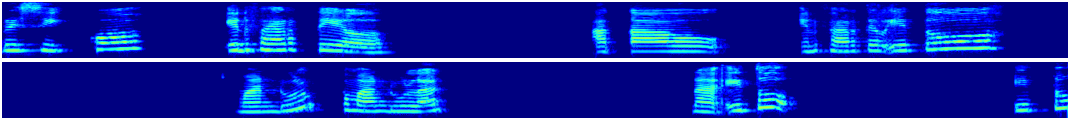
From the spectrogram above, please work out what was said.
risiko infertil atau infertil itu mandul, kemandulan. Nah, itu itu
